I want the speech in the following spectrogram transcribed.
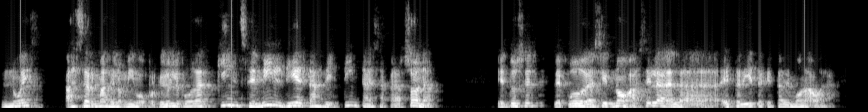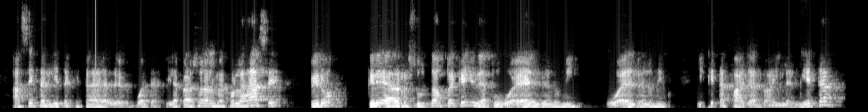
no es hacer más de lo mismo, porque yo le puedo dar 15.000 dietas distintas a esa persona. Entonces le puedo decir, no, hace la, esta dieta que está de moda ahora, hace esta dieta que está de vuelta. Y la persona a lo mejor las hace, pero crea resultados pequeños y después vuelve a lo mismo, vuelve a lo mismo. ¿Y qué está fallando ahí? ¿La dieta?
